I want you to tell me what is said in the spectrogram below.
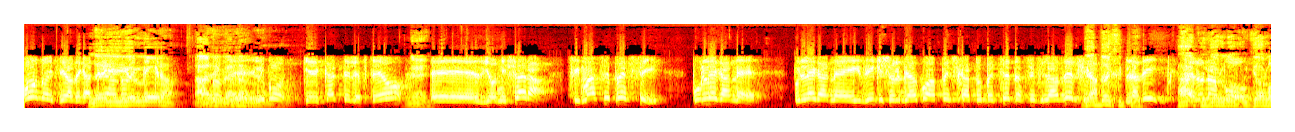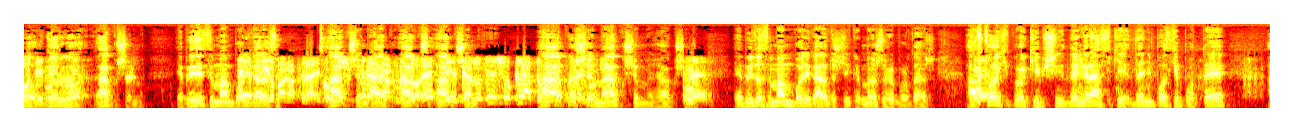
Μόνο η θύρα 13 Λέει, να τρώει Γιώργο, πίκρα. Α, λέει, ναι, Ε, ναι, Γιώργο. λοιπόν, και κάτι τελευταίο. Ναι. Ε, Διονυσάρα, θυμάσαι πέρσι που λέγανε, που λέγανε η διοίκηση του Ολυμπιακού απέσχα το πετσέτα στη Φιλαδέλφια. Δεν το έχει πει. Δηλαδή, θέλω Άκου, να Γιώργο, πω Γιώργο, ότι Γιώργο, άκουσε με. Επειδή θυμάμαι πολύ Έφυγε καλά. ο Παναθηναϊκός. Άκουσε Τι με, να άκου- κάνουμε τώρα, άκουσε- έτσι, άκουσε με. καλωδίσει στο κλαμπ ο Άκουσε Παναθηναϊκός. με, άκουσε με, άκουσε με. Ναι. Επειδή το θυμάμαι πολύ καλά το συγκεκριμένο στο ρεπορτάζ. Αυτό έχει προκύψει, δεν γράφηκε, δεν υπόθηκε ποτέ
